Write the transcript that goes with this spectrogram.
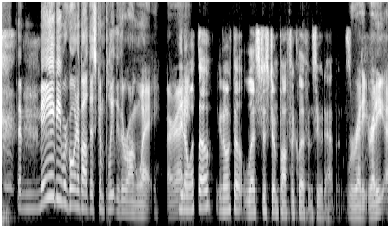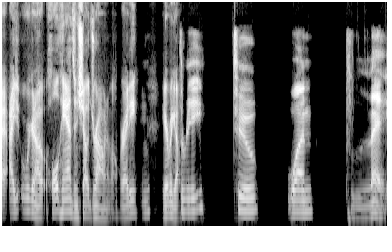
that maybe we're going about this completely the wrong way. All right. You know what though? You know what though? Let's just jump off the cliff and see what happens. We're ready. Ready? I, I we're gonna hold hands and shout Geronimo. Ready? Mhm. Here we go. Three, two, one, play.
